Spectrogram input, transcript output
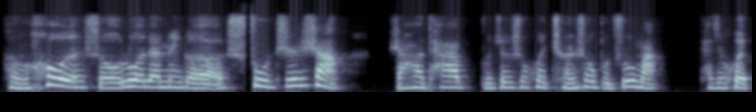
很厚的时候落在那个树枝上，然后它不就是会承受不住嘛，它就会，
